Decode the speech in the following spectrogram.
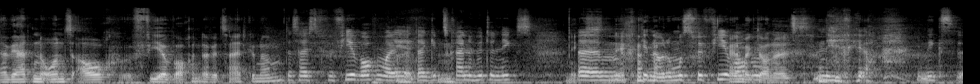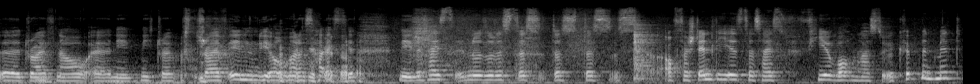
Na, wir hatten uns auch vier Wochen dafür Zeit genommen. Das heißt für vier Wochen, weil da gibt es keine Hütte, nix. Nix, ähm, nee. Genau, du musst für vier Kein Wochen. McDonald's. Nee, ja, nix äh, Drive Now, äh, nee, nicht Drive, Drive-In, wie auch immer das heißt. Ja. Nee, das heißt nur so, dass, dass, dass, dass es auch verständlich ist. Das heißt, für vier Wochen hast du Equipment mit,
